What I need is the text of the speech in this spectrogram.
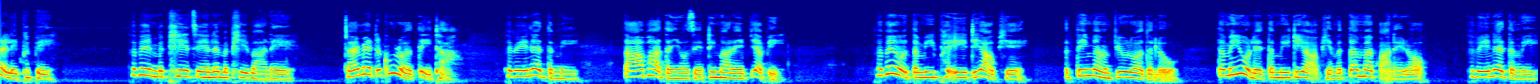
တယ်လေဖဖေဖဖေမဖြေခြင်းလည်းမဖြေပါနဲ့ဒါပေမဲ့တခုတော့သိထားဖဖေနဲ့သမီးတားဖတန်ရောစင်ဒီမာရင်ပြက်ပြီဖဖေကိုသမီးဖအေးတယောက်ဖြစ်အသိမှန်မပြုတ်တော့တယ်လို့သမီးကိုလည်းသမီးတယောက်အဖြစ်မတတ်မှတ်ပါနဲ့တော့ဖဖေနဲ့သမီး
